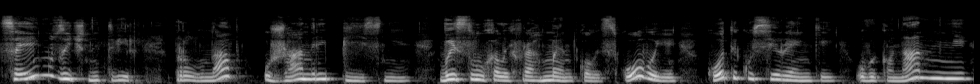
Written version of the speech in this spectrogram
Цей музичний твір пролунав у жанрі пісні. Ви слухали фрагмент колискової Котику сіренький у виконанні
